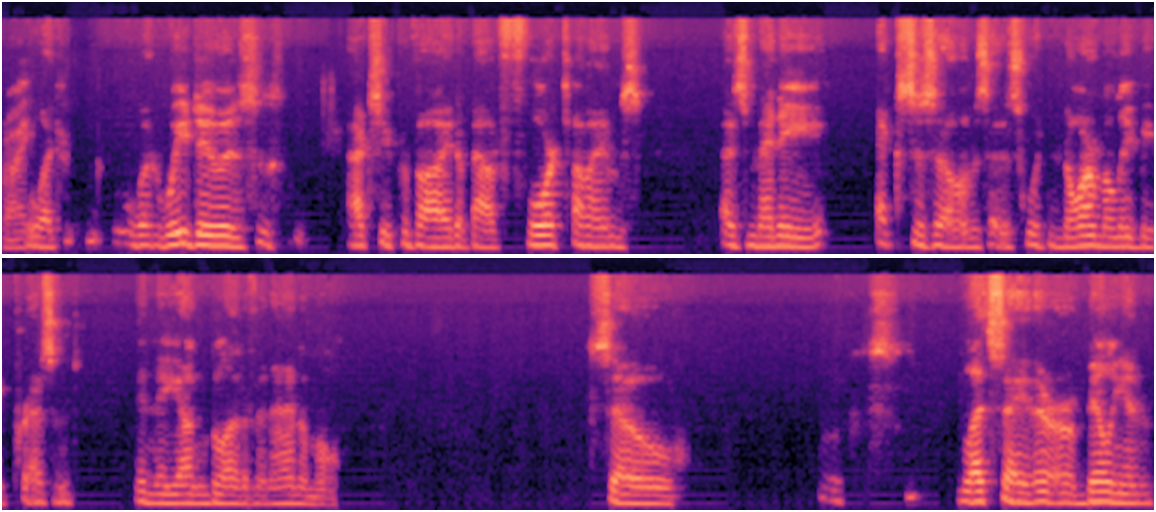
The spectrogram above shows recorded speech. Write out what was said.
right. What what we do is actually provide about four times as many exosomes as would normally be present in the young blood of an animal. So let's say there are a billion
